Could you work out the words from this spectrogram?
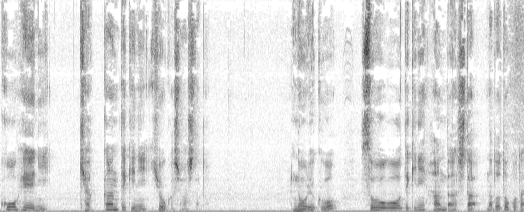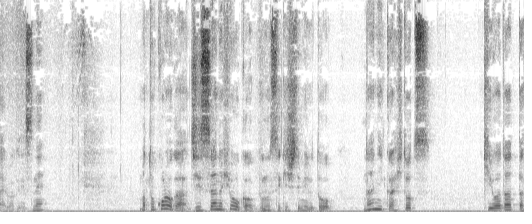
公平に客観的に評価しましたと。能力を総合的に判断したなどと答えるわけですね、まあ、ところが実際の評価を分析してみると何か一つ際立った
